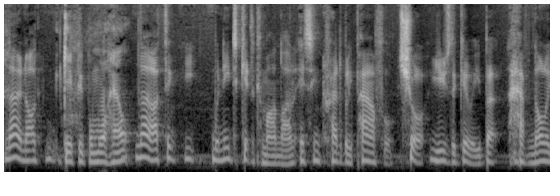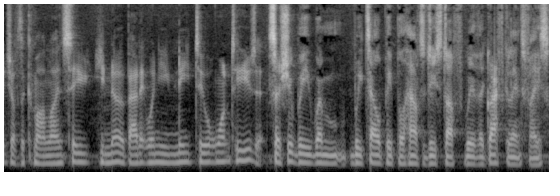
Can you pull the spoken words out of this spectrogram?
No, not give people more help? no. I think y- we need to keep the command line. It's incredibly powerful. Sure, use the GUI, but have knowledge of the command line so you, you know about it when you need to or want to use it. So should we, when we tell people how to do stuff with a graphical interface,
